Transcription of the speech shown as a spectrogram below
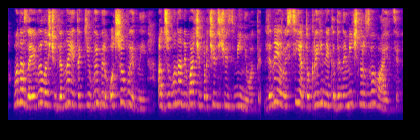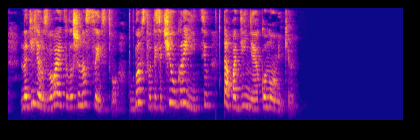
Вона заявила, що для неї такий вибір очевидний, адже вона не бачить причин щось змінювати. Для неї Росія то країна, яка динамічно розвивається. На ділі розвивається лише насильство, вбивство тисячі українців та падіння економіки.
